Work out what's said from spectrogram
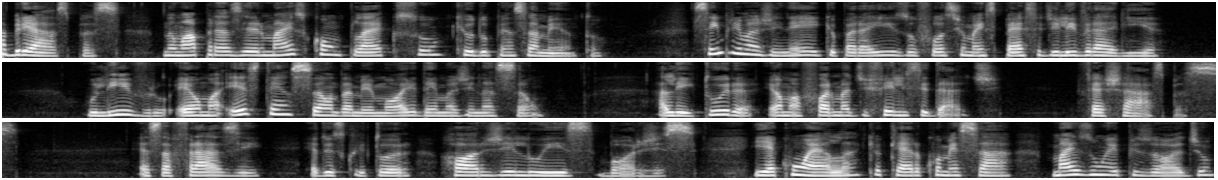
Abre aspas. Não há prazer mais complexo que o do pensamento. Sempre imaginei que o paraíso fosse uma espécie de livraria. O livro é uma extensão da memória e da imaginação. A leitura é uma forma de felicidade. Fecha aspas. Essa frase é do escritor Jorge Luiz Borges e é com ela que eu quero começar mais um episódio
